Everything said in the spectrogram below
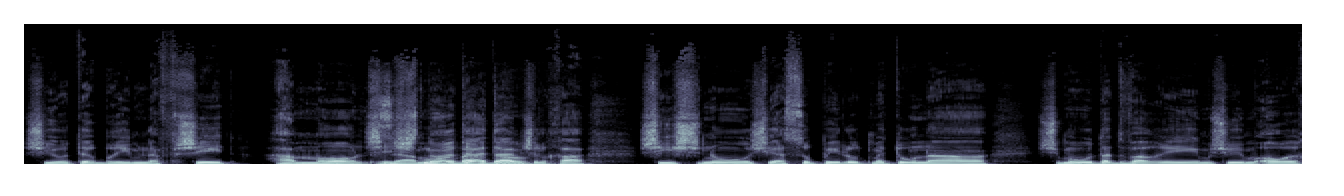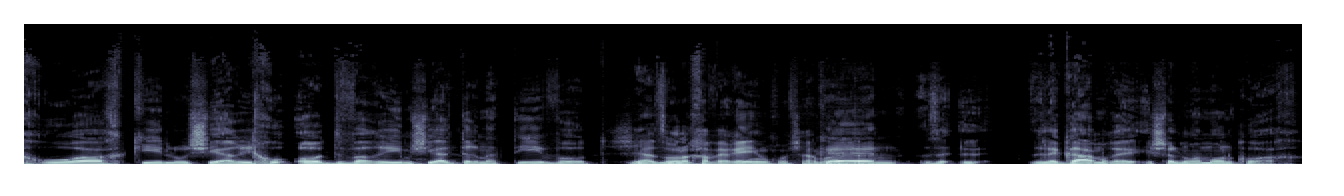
שיהיו יותר בריאים נפשית המון זה שישנו המון בידיים טוב. שלך שישנו שיעשו פעילות מתונה שמעו את הדברים שיהיו עם אורך רוח כאילו שיעריכו עוד דברים שיהיה אלטרנטיבות שיעזרו לחברים כמו שאמרת. כן זה, זה לגמרי יש לנו המון כוח.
